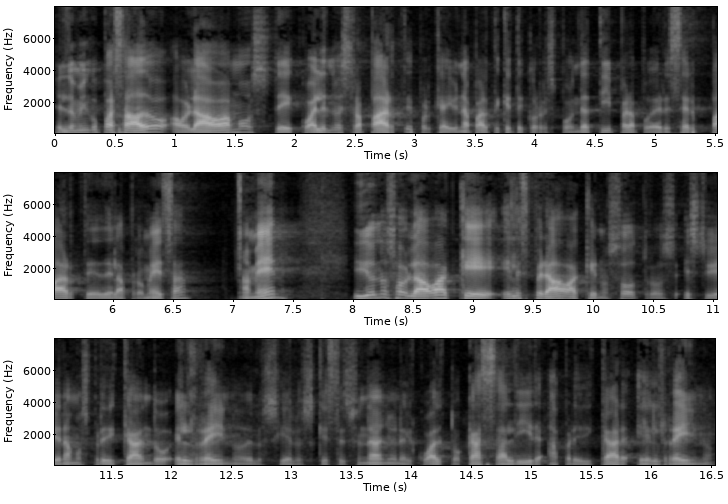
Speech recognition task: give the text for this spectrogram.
El domingo pasado hablábamos de cuál es nuestra parte, porque hay una parte que te corresponde a ti para poder ser parte de la promesa. Amén. Y Dios nos hablaba que Él esperaba que nosotros estuviéramos predicando el reino de los cielos, que este es un año en el cual toca salir a predicar el reino,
